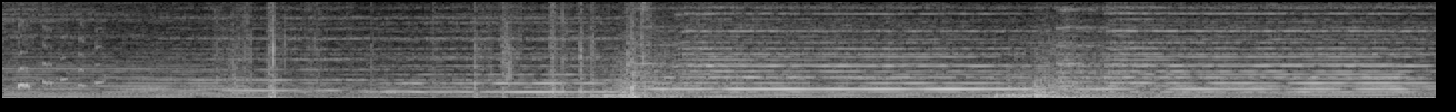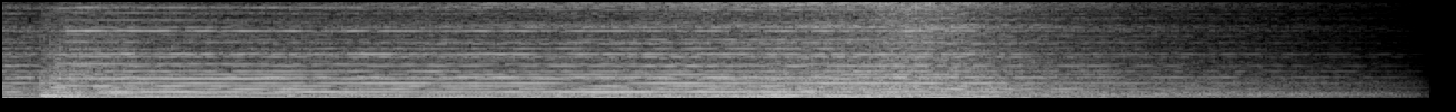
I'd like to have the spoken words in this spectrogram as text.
Ha ha ha!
